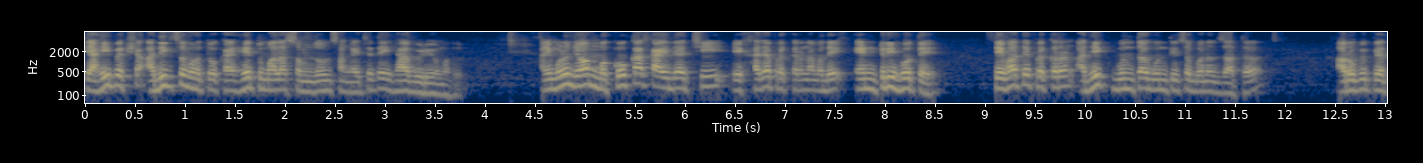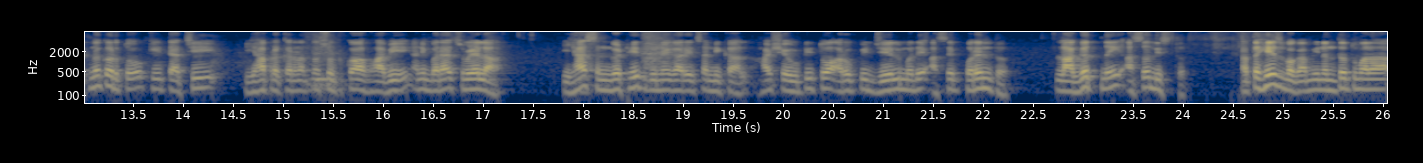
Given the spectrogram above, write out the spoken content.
त्याहीपेक्षा अधिकचं महत्त्व काय हे तुम्हाला समजावून सांगायचं ते ह्या व्हिडिओमधून. आणि म्हणून जेव्हा मकोका कायद्याची एखाद्या प्रकरणामध्ये एंट्री होते तेव्हा ते प्रकरण अधिक गुंतागुंतीचं बनत जातं. आरोपी प्रयत्न करतो की त्याची ह्या प्रकरणातून सुटका व्हावी आणि बऱ्याच वेळेला ह्या संघटित गुन्हेगारीचा निकाल हा शेवटी तो आरोपी जेलमध्ये असेपर्यंत लागत नाही असं दिसतं. आता हेच बघा मी नंतर तुम्हाला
